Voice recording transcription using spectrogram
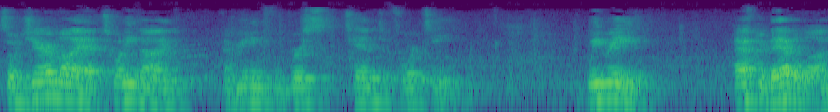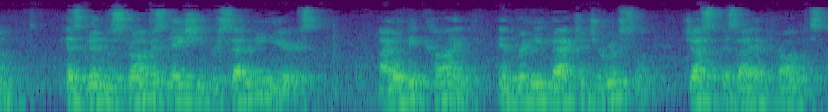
So Jeremiah 29, I'm reading from verse 10 to 14. We read, After Babylon has been the strongest nation for 70 years, I will be kind and bring you back to Jerusalem, just as I have promised.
